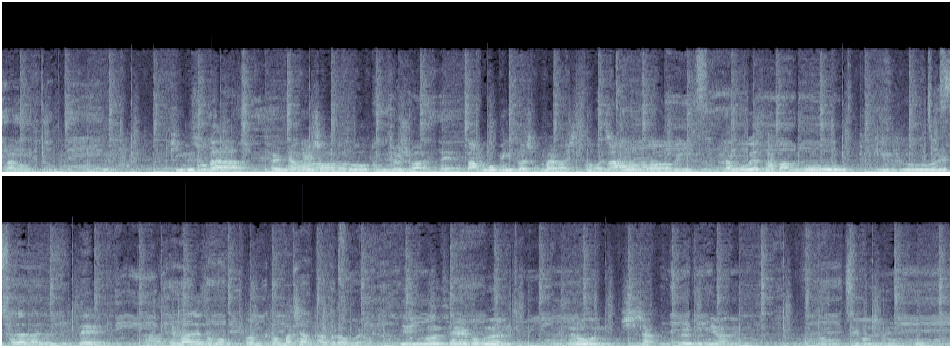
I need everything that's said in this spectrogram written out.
살아가고 있습니다 빙수가 별명일 정도로 빙수를 좋아하는데 망고 빙수가 정말 맛있어가지고 빙수. 한국에서 망고 빙수를 찾아다녔는데 아, 대만에서 먹던 그런 맛이 안 나더라고요. 예, 이번 새 앨범은 새로운 시작을 의미하는 그런 앨범 제목이고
